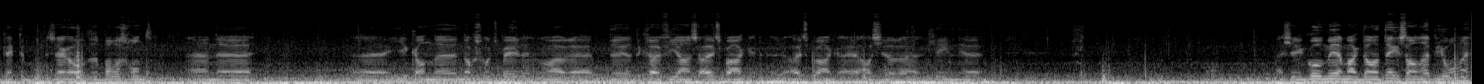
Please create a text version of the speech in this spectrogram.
Kijk, de zeggen altijd de bal is rond. En uh, uh, je kan uh, nog zo goed spelen, maar de, de Cruyffiaanse uitspraak, uitspraak als je geen als je een goal meer maakt dan een tegenstander, heb je gewonnen.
